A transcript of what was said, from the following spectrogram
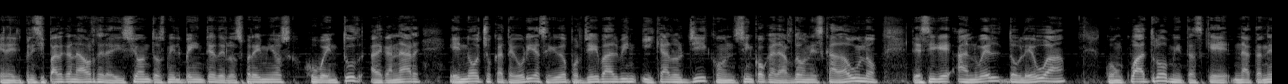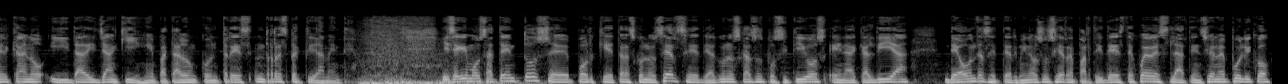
en el principal ganador de la edición 2020 de los premios Juventud al ganar en ocho categorías, seguido por J Balvin y Carol G con cinco galardones cada uno. Le sigue Anuel WA con cuatro, mientras que Nathaniel Cano y Daddy Yankee empataron con tres respectivamente. Y seguimos atentos eh, porque tras conocerse de algunos casos positivos en la alcaldía de Honda se terminó su cierre a partir de este jueves. La atención al público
